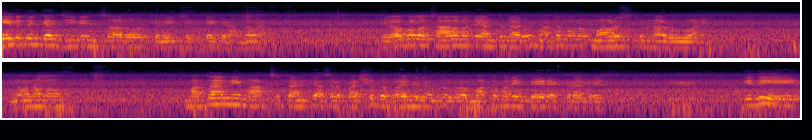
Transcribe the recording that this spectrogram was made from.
ఏ విధంగా జీవించాలో తెలియచెప్పే గ్రంథం అని ఈ లోకంలో చాలామంది అంటున్నారు మతమును మారుస్తున్నారు అని. నోనో మతాన్ని మార్చడానికి అసలు పరిశుద్ధ బైబిల్ గ్రంథంలో మతం అనే పేరు ఎక్కడా లేదు. ఇది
